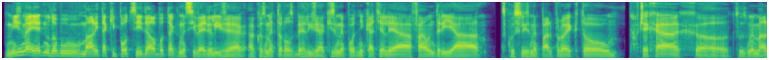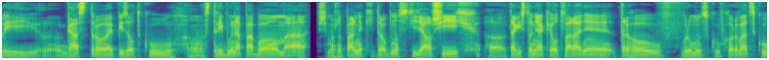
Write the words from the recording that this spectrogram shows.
My sme jednu dobu mali taký pocit, alebo tak sme si verili, že ako sme to rozbehli, že akí sme podnikatelia, foundry a skúsili sme pár projektov. V Čechách, e, tu sme mali e, gastro epizódku e, s Tribuna pubom a ešte možno pár nejakých drobností ďalších, takisto nejaké otváranie trhov v Rumunsku, v Chorvátsku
